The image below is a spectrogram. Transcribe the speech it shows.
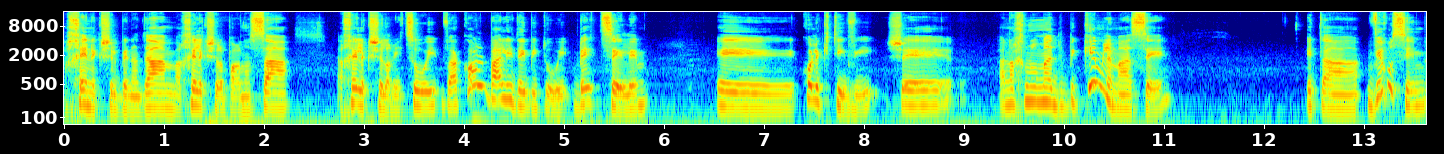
החנק של בן אדם, החלק של הפרנסה, החלק של הריצוי, והכל בא לידי ביטוי בצלם אה, קולקטיבי, שאנחנו מדביקים למעשה את הווירוסים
